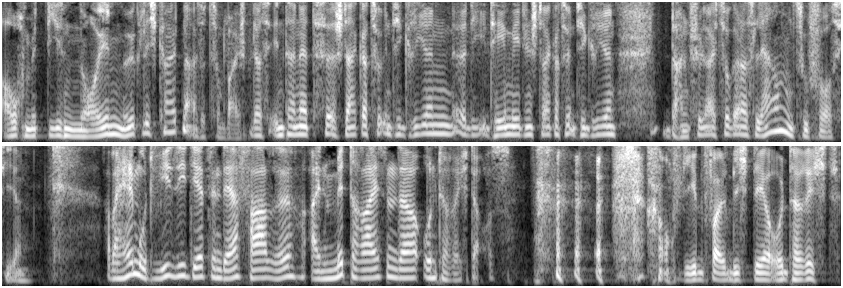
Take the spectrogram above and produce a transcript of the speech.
auch mit diesen neuen Möglichkeiten, also zum Beispiel das Internet äh, stärker zu integrieren, äh, die IT-Medien stärker zu integrieren, dann vielleicht sogar das Lernen zu forcieren. Aber Helmut, wie sieht jetzt in der Phase ein mitreißender Unterricht aus? Auf jeden Fall nicht der Unterricht,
